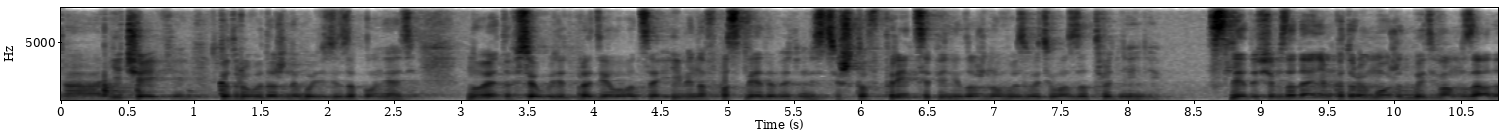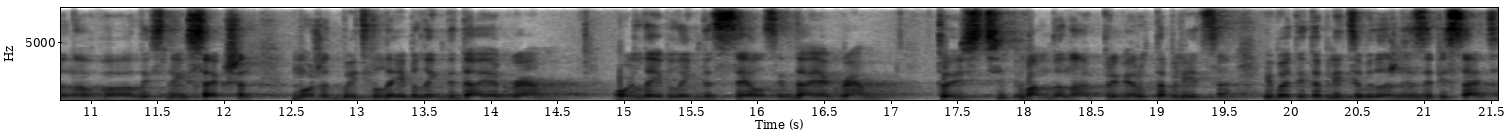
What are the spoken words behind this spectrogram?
э, ячейки, которые вы должны будете заполнять. Но это все будет проделываться именно в последовательности, что в принципе не должно вызвать у вас затруднений. Следующим заданием, которое может быть вам задано в listening section, может быть labeling the diagram or labeling the cells in diagram. То есть вам дана, к примеру, таблица, и в этой таблице вы должны записать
